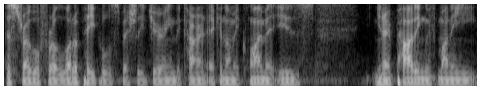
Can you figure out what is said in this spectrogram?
the struggle for a lot of people, especially during the current economic climate, is you know parting with money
